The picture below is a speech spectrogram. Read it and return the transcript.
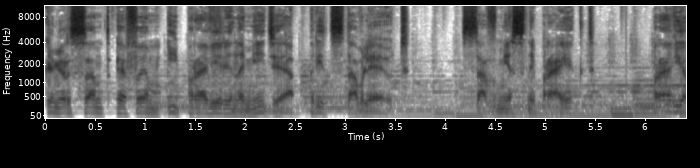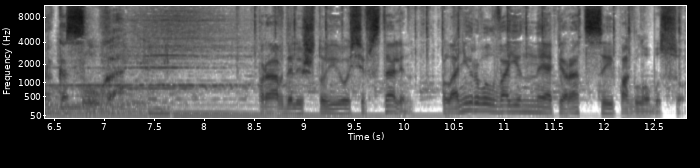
Коммерсант ФМ и Проверено Медиа представляют совместный проект «Проверка слуха». Правда ли, что Иосиф Сталин планировал военные операции по глобусу?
